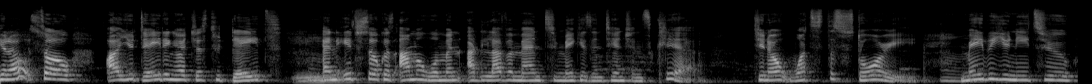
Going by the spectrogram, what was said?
you know. So, are you dating her just to date? Mm. And if so, because I'm a woman, I'd love a man to make his intentions clear. Do you know what's the story? Maybe you need to,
